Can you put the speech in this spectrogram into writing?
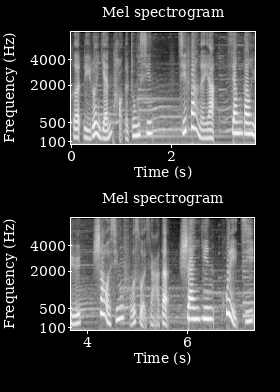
和理论研讨的中心，其范围啊，相当于绍兴府所辖的山阴、会稽、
